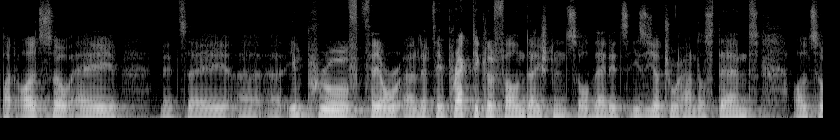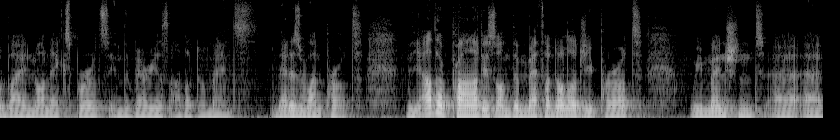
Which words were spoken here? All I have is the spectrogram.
but also a let's say, uh, uh, improve uh, let's say, practical foundation so that it's easier to understand also by non-experts in the various other domains. That is one part. The other part is on the methodology part. We mentioned uh, uh,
